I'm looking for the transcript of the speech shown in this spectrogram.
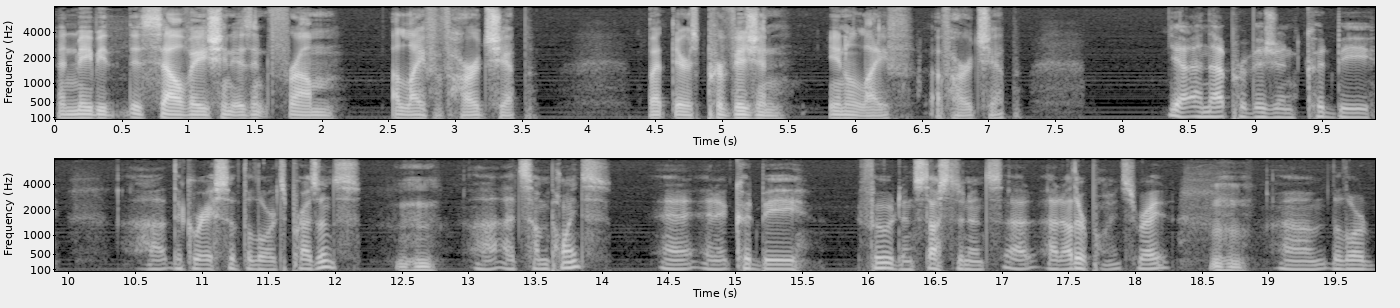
and maybe this salvation isn't from a life of hardship, but there's provision in a life of hardship. Yeah, and that provision could be uh, the grace of the Lord's presence mm-hmm. uh, at some points, and, and, it could be food and sustenance at, at other points, right? Mm-hmm. Um, the Lord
